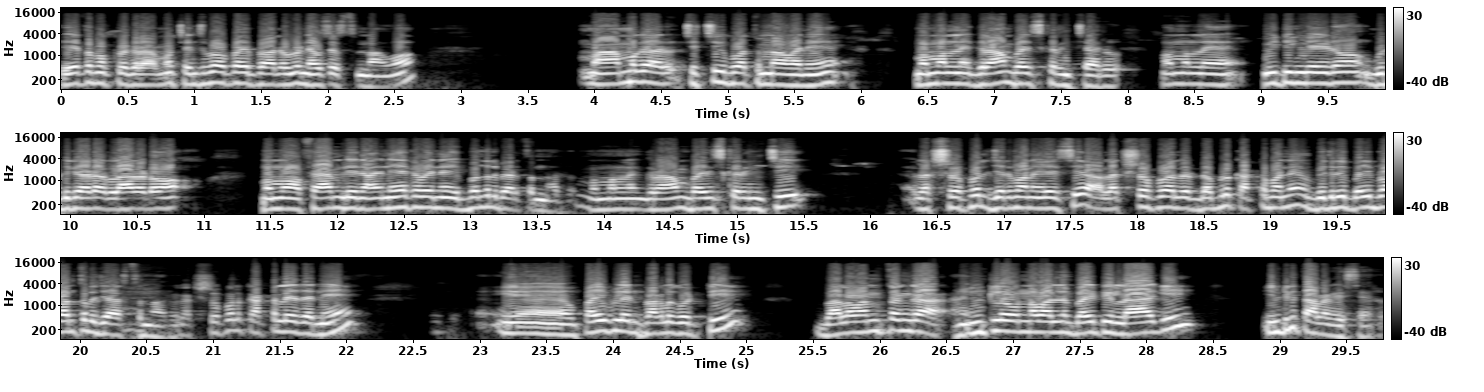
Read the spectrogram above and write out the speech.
ఈతముక్కల గ్రామం చెంచుబాపాయి పాలెంలో నివసిస్తున్నాము. మా అమ్మగారు చర్చికి పోతున్నామని మమ్మల్ని గ్రామం బహిష్కరించారు. మమ్మల్ని మీటింగ్ వేయడం గుడికాడ లాగడం మమ్మ ఫ్యామిలీని అనేకమైన ఇబ్బందులు పెడుతున్నారు. మమ్మల్ని గ్రామం బహిష్కరించి లక్ష రూపాయలు జరిమానా వేసి ఆ లక్ష రూపాయలు డబ్బులు కట్టమని బెదిరి భయభ్రాంతులు చేస్తున్నారు. లక్ష రూపాయలు కట్టలేదని పైప్ లైన్ పగలగొట్టి బలవంతంగా ఇంట్లో ఉన్న వాళ్ళని బయటికి లాగి ఇంటికి తాళం వేశారు.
